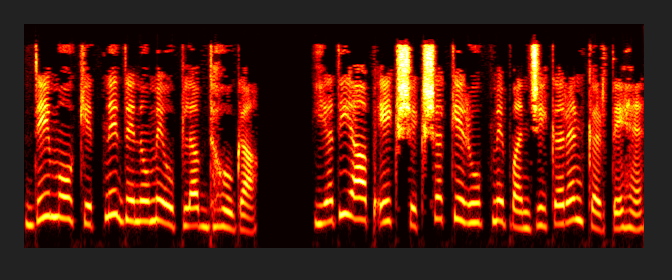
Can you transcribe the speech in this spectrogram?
डेमो कितने दिनों में उपलब्ध होगा? यदि आप एक शिक्षक के रूप में पंजीकरण करते हैं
